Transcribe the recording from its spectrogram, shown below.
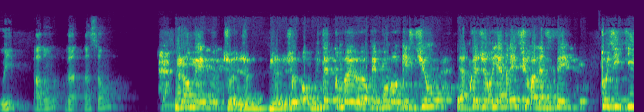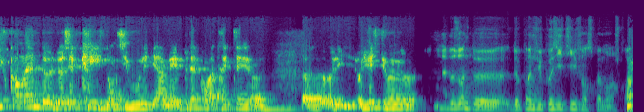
oui, pardon, Vincent? Non, non, mais peut-être qu'on veut répondre aux questions et après je reviendrai sur un aspect positif quand même de, cette crise, donc si vous voulez bien, mais peut-être qu'on va traiter. Euh, euh, Olivier, si tu veux. On a besoin de, points de vue positifs en ce moment, je crois.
